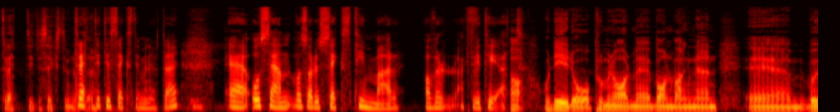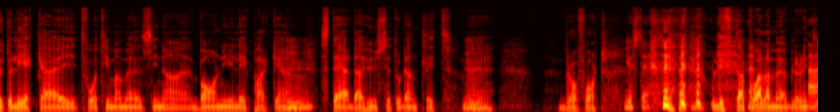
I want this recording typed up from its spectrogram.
30 till 60 minuter. 30 till 60 minuter. Eh, och sen, vad sa du, sex timmar av aktivitet? Ja, och det är då promenad med barnvagnen, eh, vara ute och leka i två timmar med sina barn i lekparken, Mm. städa huset ordentligt med Mm. bra fart Just det. och lyfta på alla möbler och inte Ja.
